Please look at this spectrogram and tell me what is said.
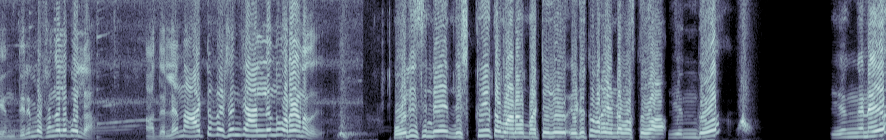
എന്തിനും വിഷം കലക്കല്ല അതല്ലേ നാട്ടു വിഷം ചാനലെന്ന് എന്ന് പറയണത്. പോലീസിന്റെ നിഷ്ക്രിയത്വമാണ് മറ്റൊരു എടുത്തു പറയേണ്ട വസ്തുത. എന്തോ? എങ്ങനെയാ?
